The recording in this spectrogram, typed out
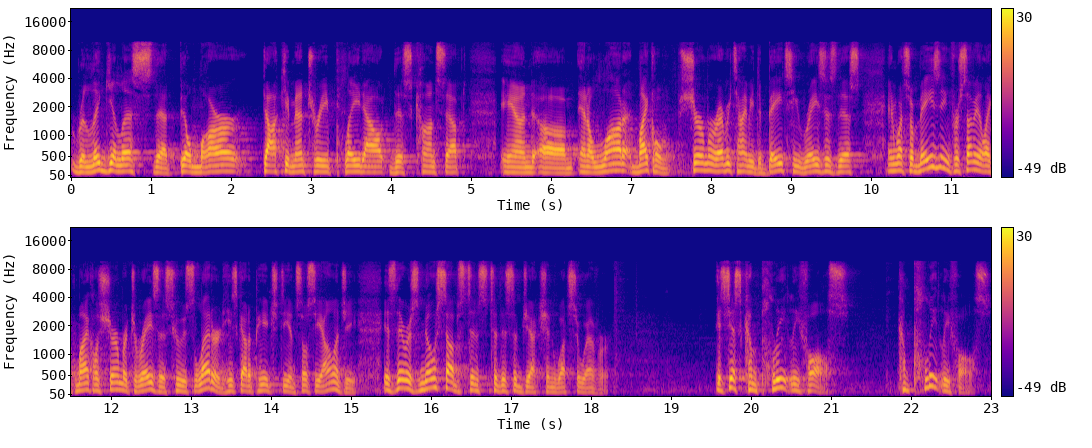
Religulous, that Bill Maher documentary, played out this concept. And, um, and a lot of Michael Shermer, every time he debates, he raises this. And what's amazing for somebody like Michael Shermer to raise this, who's lettered, he's got a PhD in sociology, is there is no substance to this objection whatsoever. It's just completely false. Completely false.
